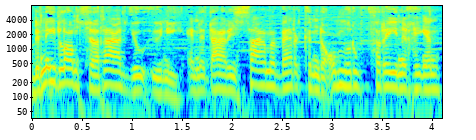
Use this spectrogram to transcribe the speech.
de Nederlandse Radio-Unie en de daarin samenwerkende omroepverenigingen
